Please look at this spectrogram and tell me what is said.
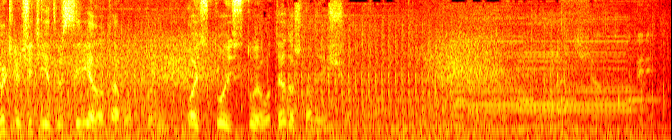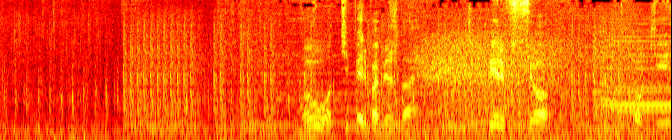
Выключите эту сирену там. Ой, стой, стой, вот это ж надо еще. Вот, теперь побеждаем. Теперь все окей.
